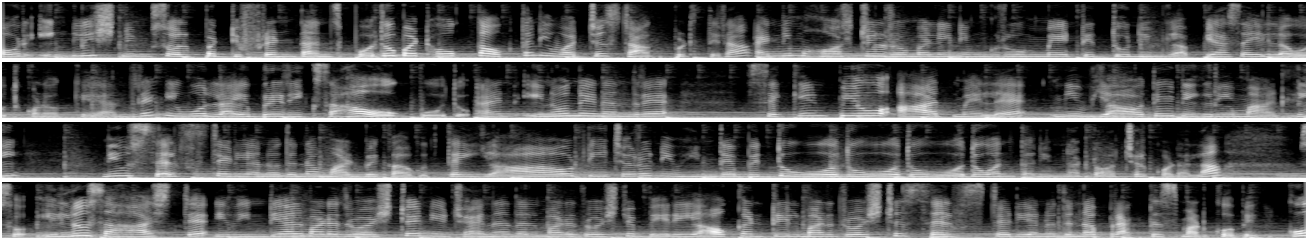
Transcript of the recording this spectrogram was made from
ಅವ್ರ ಇಂಗ್ಲೀಷ್ ನಿಮ್ಗೆ ಸ್ವಲ್ಪ ಡಿಫ್ರೆಂಟ್ ಅನ್ಸ್ಬೋದು. ಬಟ್ ಹೋಗ್ತಾ ಹೋಗ್ತಾ ನೀವು ಅಡ್ಜಸ್ಟ್ ಆಗ್ಬಿಡ್ತೀರಾ. ಆ್ಯಂಡ್ ನಿಮ್ಮ ಹಾಸ್ಟೆಲ್ ರೂಮಲ್ಲಿ ನಿಮ್ಗೆ ರೂಮ್ ಮೇಟ್ ಇದ್ದು ನಿಮ್ಗೆ ಅಭ್ಯಾಸ ಇಲ್ಲ ಓದ್ಕೊಳೋಕೆ ಅಂದರೆ ನೀವು ಲೈಬ್ರರಿಗೆ ಸಹ ಹೋಗ್ಬೋದು. ಆ್ಯಂಡ್ ಇನ್ನೊಂದೇನೆಂದರೆ ಸೆಕೆಂಡ್ ಪಿ ಯು ಆದಮೇಲೆ ನೀವು ಯಾವುದೇ ಡಿಗ್ರಿ ಮಾಡಲಿ ನೀವು ಸೆಲ್ಫ್ ಸ್ಟಡಿ ಅನ್ನೋದನ್ನು ಮಾಡಬೇಕಾಗುತ್ತೆ. ಯಾವ ಟೀಚರು ನೀವು ಹಿಂದೆ ಬಿದ್ದು ಓದು ಓದು ಓದು ಅಂತ ನಿಮ್ಮನ್ನ ಟಾರ್ಚರ್ ಕೊಡಲ್ಲ. ಸೊ ಇಲ್ಲೂ ಸಹ ಅಷ್ಟೇ, ನೀವು ಇಂಡಿಯಾದಲ್ಲಿ ಮಾಡಿದ್ರು ಅಷ್ಟೇ, ನೀವು ಚೈನಾದಲ್ಲಿ ಮಾಡಿದ್ರು ಅಷ್ಟೇ, ಬೇರೆ ಯಾವ ಕಂಟ್ರೀಲಿ ಮಾಡಿದ್ರು ಅಷ್ಟೇ ಸೆಲ್ಫ್ ಸ್ಟಡಿ ಅನ್ನೋದನ್ನು ಪ್ರಾಕ್ಟೀಸ್ ಮಾಡ್ಕೋಬೇಕು.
